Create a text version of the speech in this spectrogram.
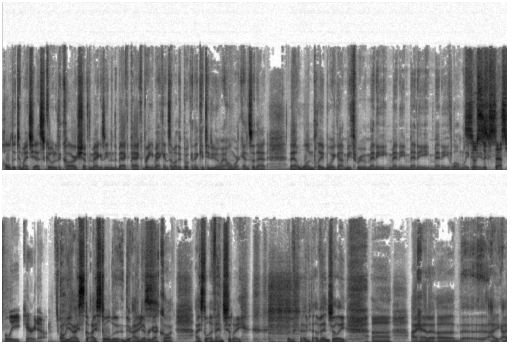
hold it to my chest, go to the car, shove the magazine in the backpack, bring it back in some other book and then continue doing my homework. And so that, that one Playboy got me through many, many, many, many lonely So days. So successfully carried out. Oh yeah, I st- I stole the. There, I never got caught. I stole eventually. eventually, uh, I had a. Uh, I, I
